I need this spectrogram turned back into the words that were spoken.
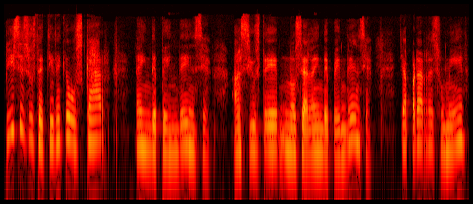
Pisces, usted tiene que buscar la independencia, así usted no sea la independencia. Ya para resumir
